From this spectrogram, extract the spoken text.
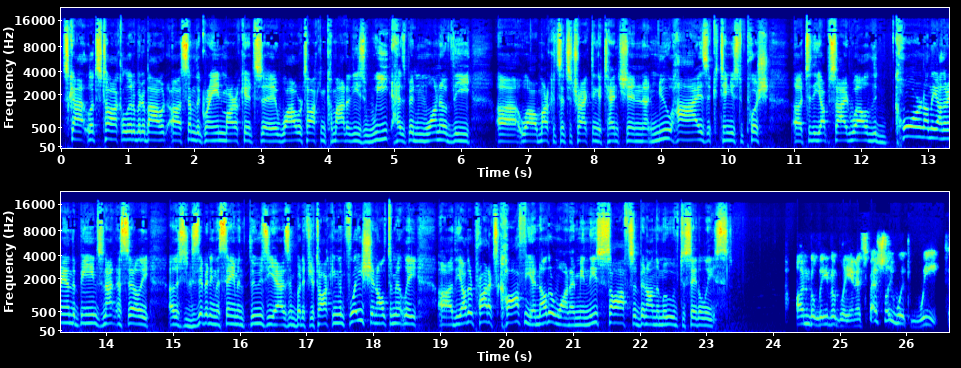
Scott, let's talk a little bit about uh, some of the grain markets. Uh, while we're talking commodities, wheat has been one of the uh, well markets that's attracting attention. New highs. It continues to push uh, to the upside. Well, the corn, on the other hand, the beans, not necessarily uh, exhibiting the same enthusiasm. But if you're talking inflation, ultimately, uh, the other products, coffee, another one. I mean, these softs have been on the move to say the least. Unbelievably, and especially with wheat,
